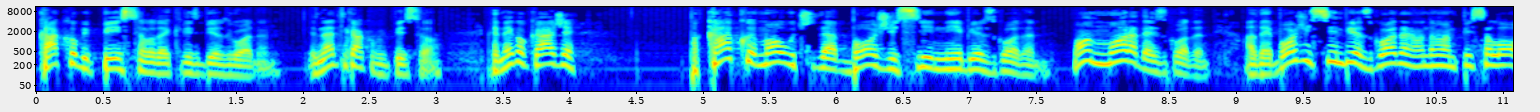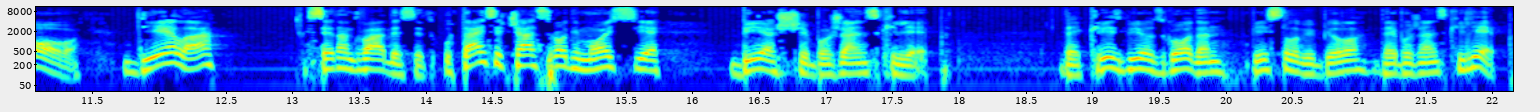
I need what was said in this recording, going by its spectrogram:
Kako bi pisalo da je Krist bio zgodan? Znate kako bi pisalo? Kad neko kaže, pa kako je moguće da Boži sin nije bio zgodan? On mora da je zgodan. Ali da je Boži sin bio zgodan, onda vam pisalo ovo. Dijela 7.20. U taj se čas rodi Mojsije bijaše božanski lijep. Da je Krist bio zgodan, pisalo bi bilo da je božanski lijep.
